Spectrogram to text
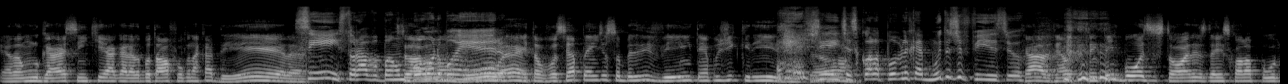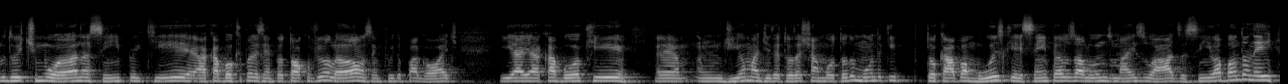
era um lugar assim que a galera botava fogo na cadeira. Sim, estourava bom, estourava bomba no bambu, banheiro. É, então você aprende a sobreviver em tempos de crise. É, então... gente, a escola pública é muito difícil. Cara, tem, tem, tem, boas histórias da escola pública do último ano, assim, porque acabou que, por exemplo, eu toco violão, sempre fui do pagode. E aí acabou que é, um dia uma diretora chamou todo mundo que tocava música e sempre eram os alunos mais zoados, assim. Eu abandonei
